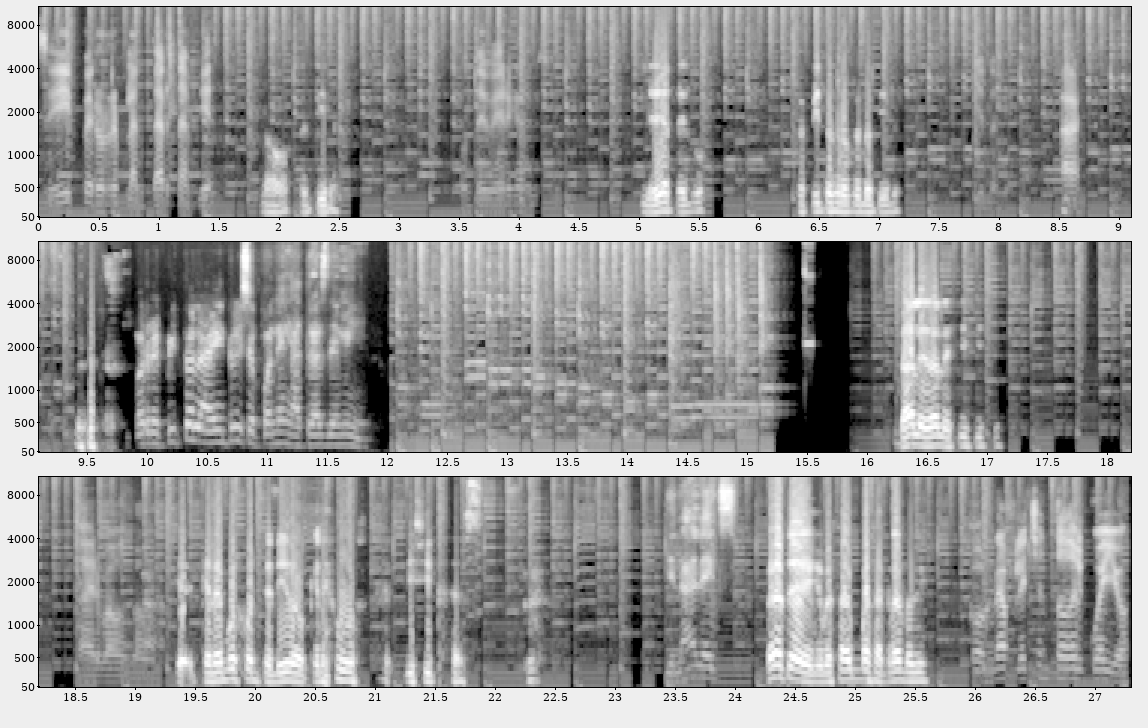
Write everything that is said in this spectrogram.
Sí, pero replantar también. No, mentira. Ponte verga, Luis. Yo ya tengo. Repito, creo que no tiene. Yo también. Ah, Os repito la intro y se ponen atrás de mí. Dale, dale, sí, sí, sí. a ver, vamos, vamos. Que- Queremos contenido, queremos visitas. Espérate, que me están masacrando aquí. Con una flecha en todo el cuello,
